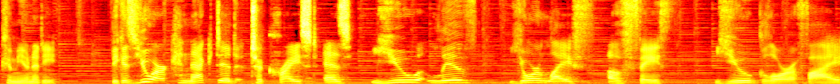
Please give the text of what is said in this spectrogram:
community. Because you are connected to Christ as you live your life of faith, you glorify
